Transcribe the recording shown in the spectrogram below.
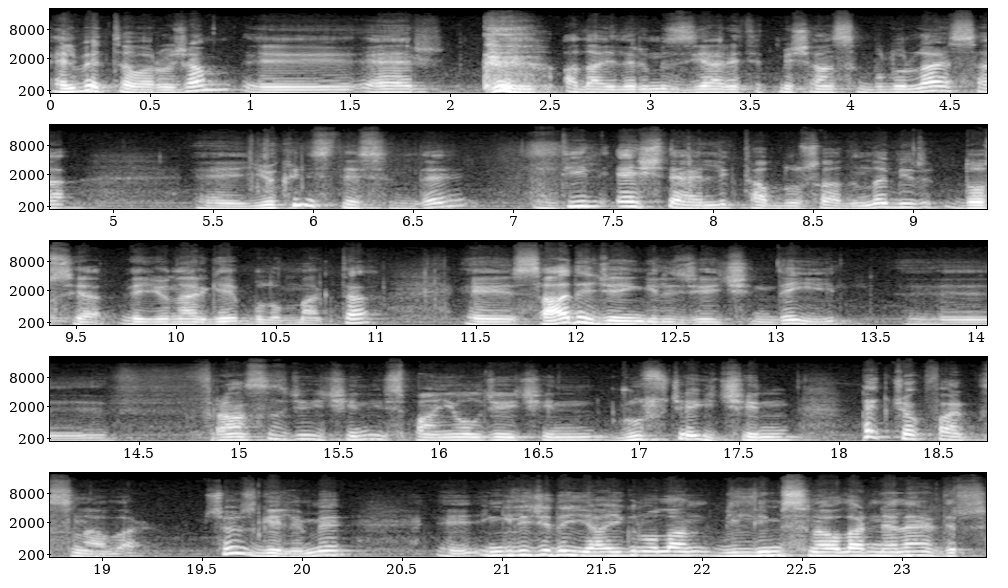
Elbette var hocam. Ee, eğer adaylarımız ziyaret etme şansı bulurlarsa e, YÖK'ün sitesinde dil eşdeğerlik tablosu adında bir dosya ve yönerge bulunmakta. Ee, sadece İngilizce için değil, e, Fransızca için, İspanyolca için, Rusça için pek çok farklı sınav var. Söz gelimi e, İngilizce'de yaygın olan bildiğimiz sınavlar nelerdir?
